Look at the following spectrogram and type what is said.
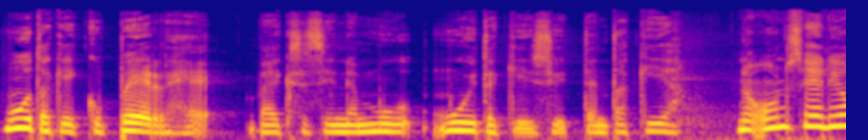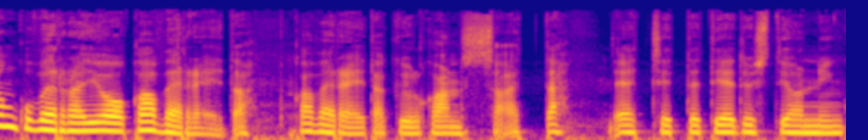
muutakin kuin perhe, vaikka sinne mu- muitakin syitten takia? No on siellä jonkun verran jo kavereita, kavereita kyllä kanssa, että, että sitten tietysti on niin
